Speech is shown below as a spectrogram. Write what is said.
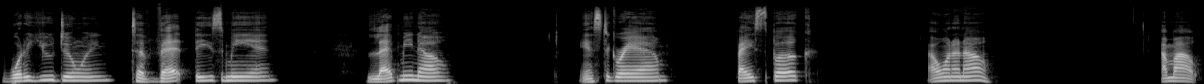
What are you doing to vet these men? Let me know. Instagram, Facebook. I want to know. I'm out.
